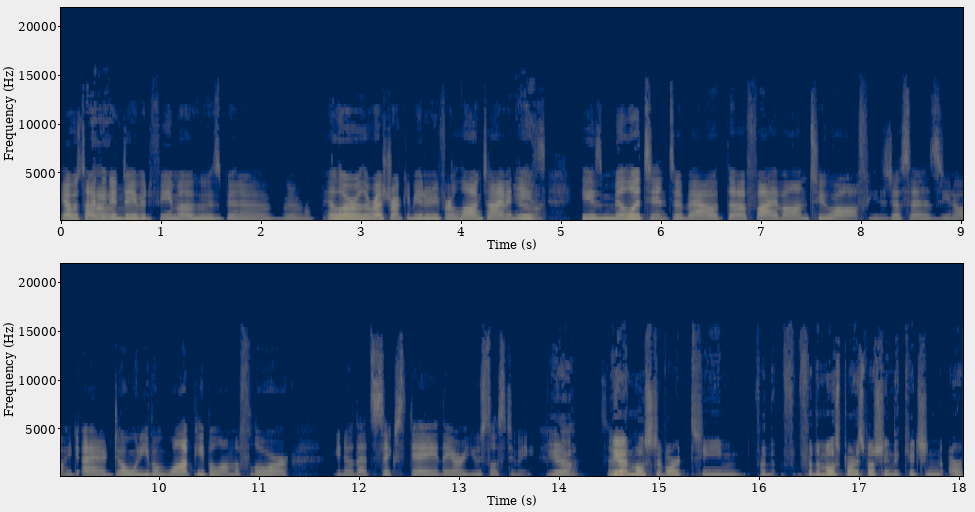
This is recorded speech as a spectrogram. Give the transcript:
Yeah, I was talking um, to David Fhima, who's been a, a, pillar of the restaurant community for a long time, and yeah. he's he's militant about the five on, two off. He just says, you know, I, I don't even want people on the floor. You know, that sixth day, they are useless to me. Yeah. So. Yeah, and most of our team, for the, for the most part, especially in the kitchen, our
